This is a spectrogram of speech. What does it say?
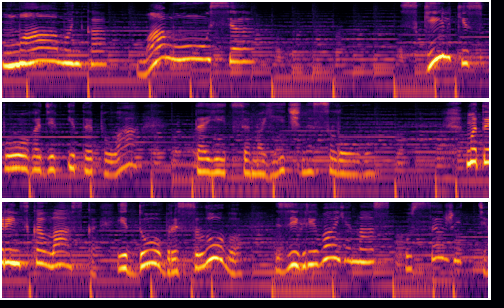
мамонька, мамуся. Скільки спогадів і тепла таїться магічне слово. Материнська ласка і добре слово зігріває нас усе життя.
